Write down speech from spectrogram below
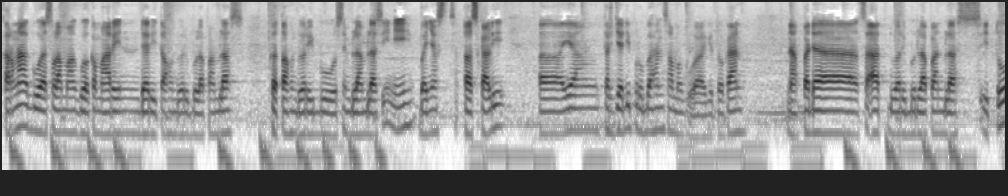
karena gue selama gue kemarin dari tahun 2018 ke tahun 2019 ini banyak uh, sekali uh, yang terjadi perubahan sama gue gitu kan. Nah pada saat 2018 itu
